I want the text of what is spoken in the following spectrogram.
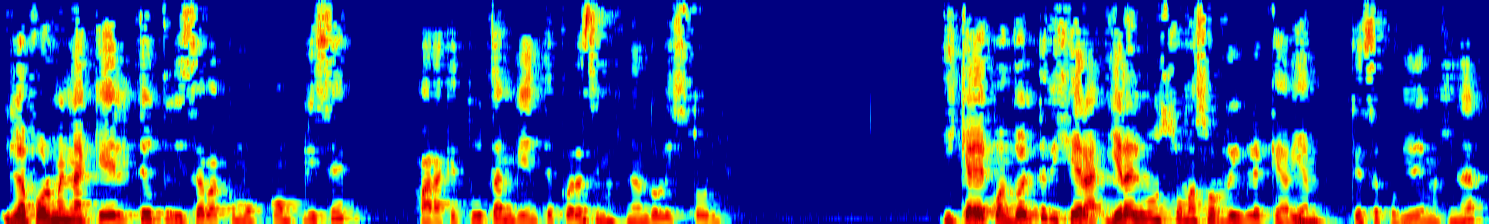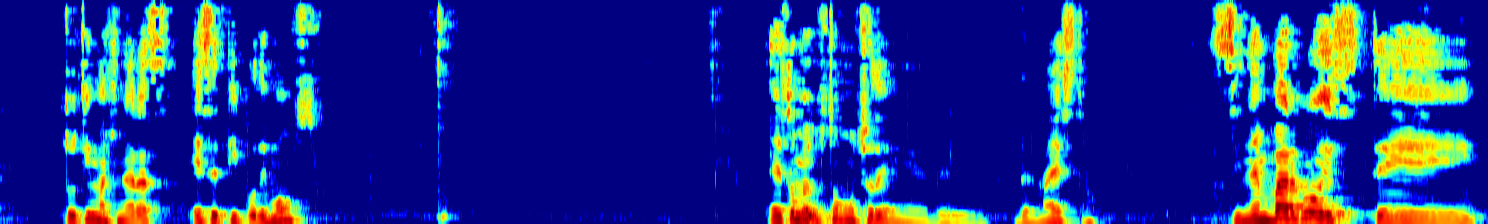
y la forma en la que él te utilizaba como cómplice para que tú también te fueras imaginando la historia. Y que cuando él te dijera, y era el monstruo más horrible que había, que se pudiera imaginar, tú te imaginaras ese tipo de monstruo. Eso me gustó mucho del, del maestro. Sin embargo, este,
